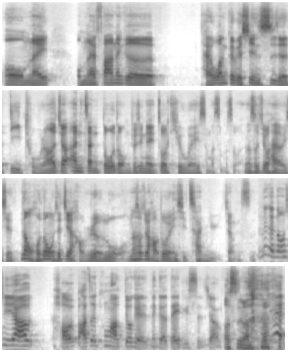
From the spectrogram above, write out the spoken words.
哦，我们来我们来发那个台湾各个县市的地图，然后就要按赞多的，我们就去那里做 Q&A 什么什么什么。那时候就还有一些那种活动，我就记得好热络，那时候就好多人一起参与这样子。那个东西要好把这个功劳丢给那个 Dennis 这样哦，是吗？因为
